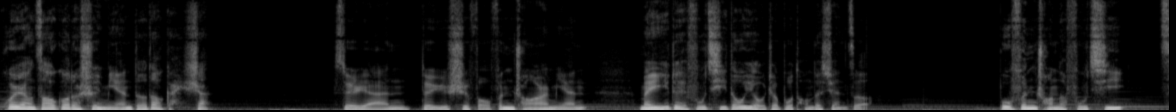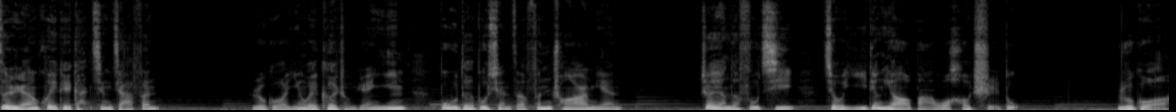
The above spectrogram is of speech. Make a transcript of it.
会让糟糕的睡眠得到改善。虽然对于是否分床而眠，每一对夫妻都有着不同的选择。不分床的夫妻自然会给感情加分。如果因为各种原因不得不选择分床而眠，这样的夫妻就一定要把握好尺度。如果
